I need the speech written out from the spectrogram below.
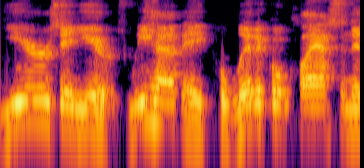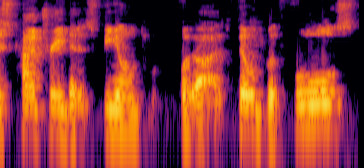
years and years. We have a political class in this country that is filled, uh, filled with fools.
